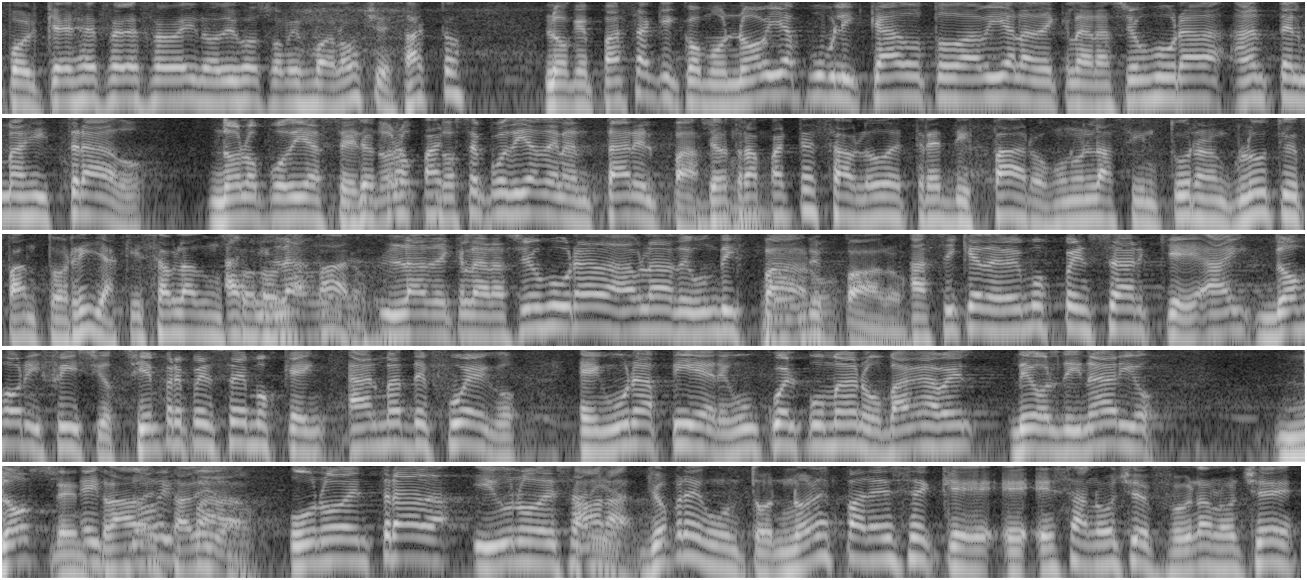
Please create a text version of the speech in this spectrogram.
¿por qué el jefe del FBI no dijo eso mismo anoche? Exacto. Lo que pasa es que como no había publicado todavía la declaración jurada ante el magistrado, no lo podía hacer, no, se podía adelantar el paso. De otra parte se habló de tres disparos, uno en la cintura, en el glúteo y pantorrilla. Aquí se habla de un solo disparo. La declaración jurada habla de un, disparo, disparo. Así que debemos pensar que hay dos orificios. Siempre pensemos que en armas de fuego, en una piel, en un cuerpo humano, van a haber de ordinario dos, de entrada y salida. Uno de entrada y uno de salida. Ahora, yo pregunto, ¿no les parece que eh, esa noche fue una noche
